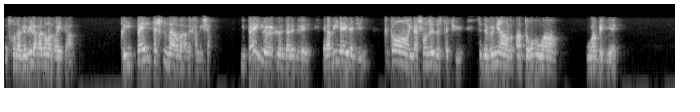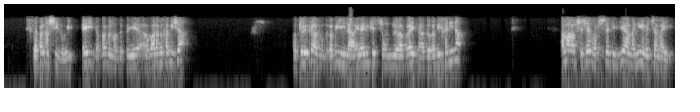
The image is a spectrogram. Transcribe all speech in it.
Parce qu'on avait vu là-bas dans la Braïta qu'il paye Tashlum avec Hamisha. Il paye le, le Dalet V. Et Rabbi Hila, il a dit que quand il a changé de statut, c'est devenu un, taureau ou un, ou un bélier. Ça s'appelle un Shinui. Et il n'a pas besoin de payer Arba avec Hamisha. En tous les cas, donc Rabbi, il a, il a une question de la de Rabbi Hanina. Amar Shechet, Rav il dit à Mani et.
